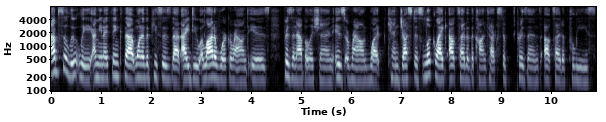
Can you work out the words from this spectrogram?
Absolutely. I mean, I think that one of the pieces that I do a lot of work around is prison abolition, is around what can justice look like outside of the context of prisons, outside of police,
